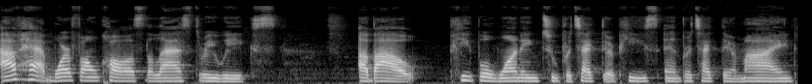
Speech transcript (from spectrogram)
I've had more phone calls the last three weeks about people wanting to protect their peace and protect their mind.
